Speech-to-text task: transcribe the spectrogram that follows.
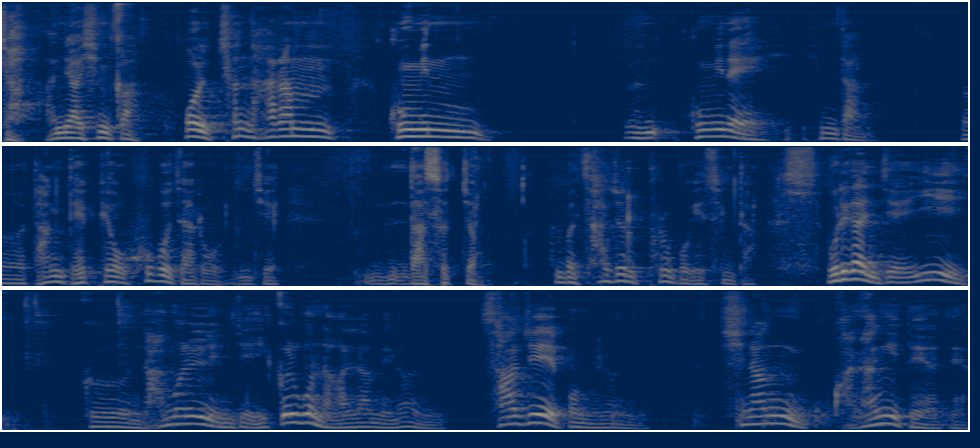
자, 안녕하십니까. 오늘 천하람 국민, 음, 국민의 힘당, 어, 당대표 후보자로 이제 나섰죠. 한번 사주를 풀어보겠습니다. 우리가 이제 이, 그, 남을 이제 이끌고 나가려면은 사주에 보면은 신앙 관왕이 돼야 돼요.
